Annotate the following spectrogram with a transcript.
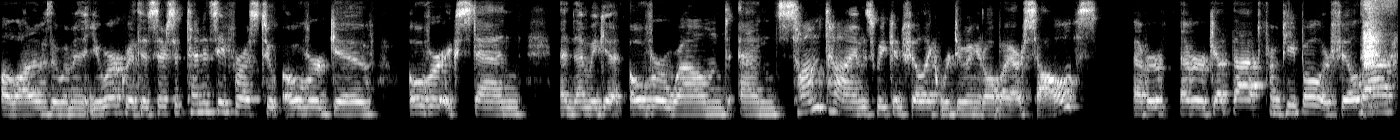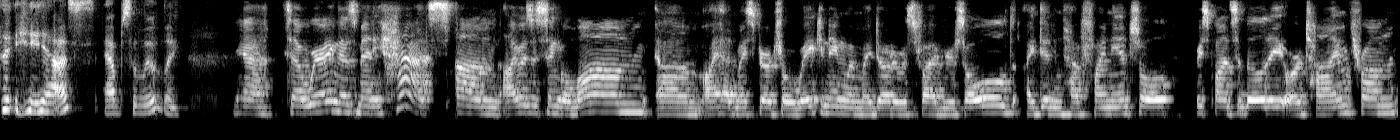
a lot of the women that you work with, is there's a tendency for us to overgive overextend and then we get overwhelmed and sometimes we can feel like we're doing it all by ourselves. Ever ever get that from people or feel that? Yes absolutely. Yeah so wearing those many hats um, i was a single mom um, i had my spiritual awakening when my daughter was five years old. I didn't have financial responsibility or time from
